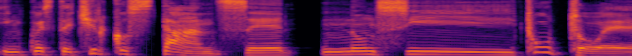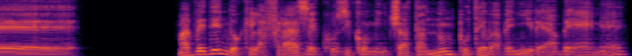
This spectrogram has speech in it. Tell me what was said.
in queste circostanze, non si... tutto è ma vedendo che la frase così cominciata non poteva venire a bene,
